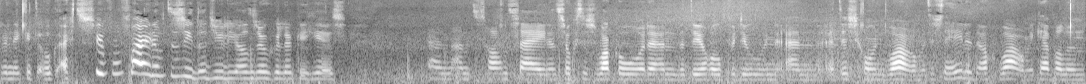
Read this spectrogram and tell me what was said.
vind ik het ook echt super fijn om te zien dat Julian zo gelukkig is. En aan het strand zijn en s ochtends wakker worden en de deur open doen. En het is gewoon warm. Het is de hele dag warm. Ik heb, al een,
